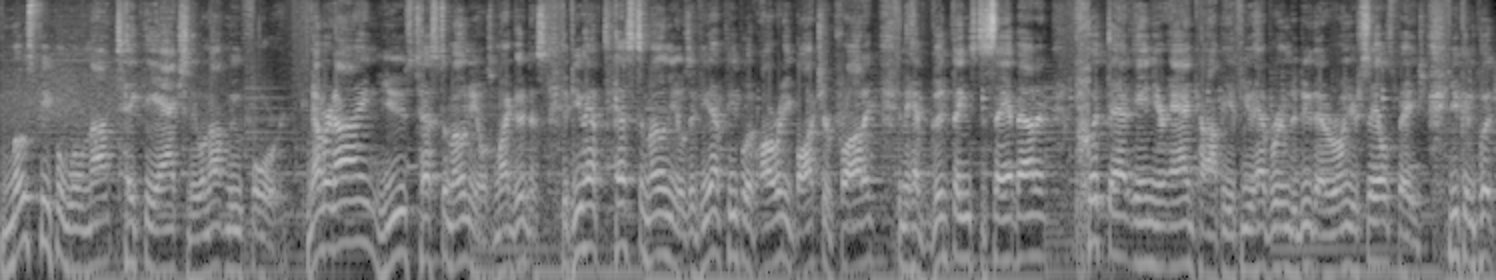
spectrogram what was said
most people will not take the action. They will not move forward. Number nine use testimonials. My goodness. If you have testimonials if you have people have already bought your product and they have good things to say about it put that in your ad copy if you have room to do that or on your sales page. You can put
